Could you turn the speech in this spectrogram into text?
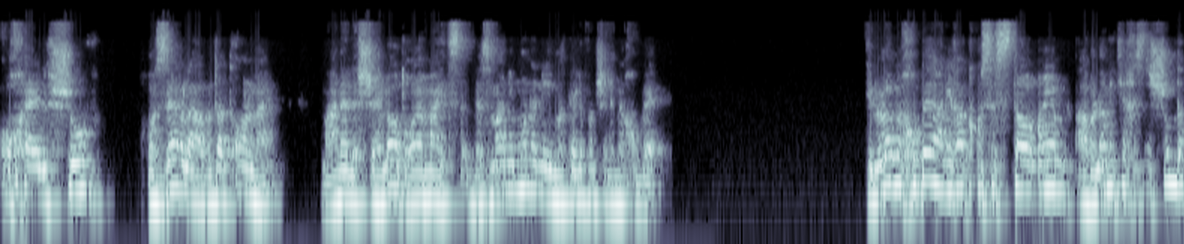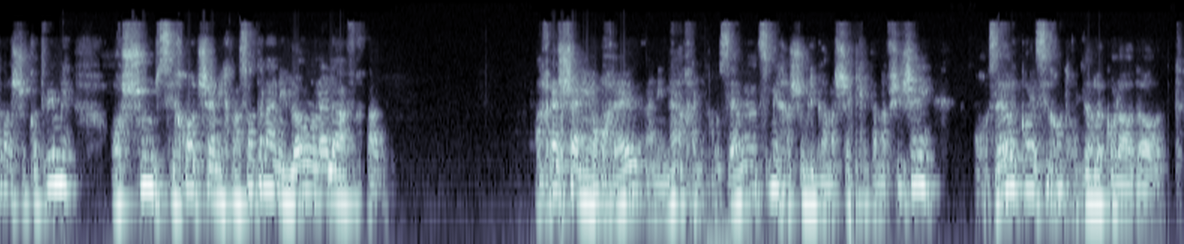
אוכל שוב, חוזר לעבודת אונליין. מענה לשאלות, רואה מה, יצ... בזמן אימון אני עם הטלפון שלי מכובה. כאילו לא מחובר, אני רק עושה סטורים, אבל לא מתייחס לשום דבר שכותבים לי, או שום שיחות שנכנסות אליי, אני לא עונה לאף אחד. אחרי שאני אוכל, אני נח, אני חוזר לעצמי, חשוב לי גם השקט הנפשי שלי, חוזר לכל השיחות, חוזר לכל ההודעות.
